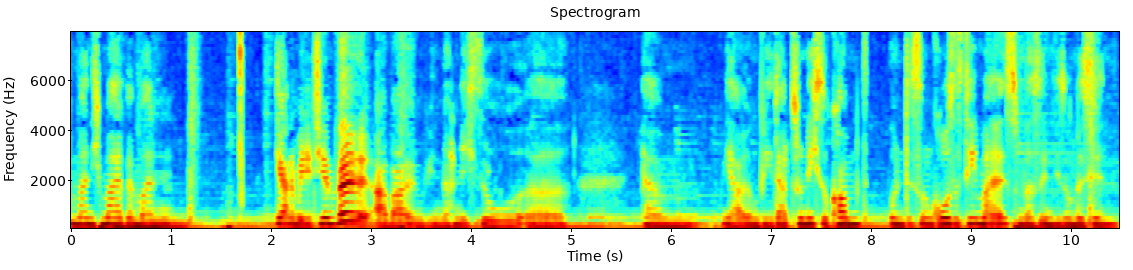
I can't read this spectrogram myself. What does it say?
manchmal, wenn man gerne meditieren will, aber irgendwie noch nicht so, äh, ähm, ja, irgendwie dazu nicht so kommt und es so ein großes Thema ist und das irgendwie so ein bisschen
